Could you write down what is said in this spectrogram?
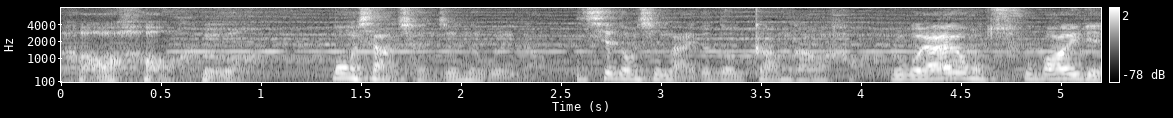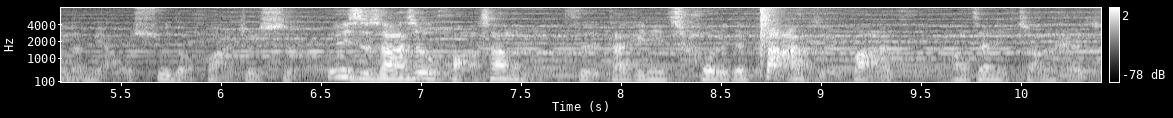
好好喝哦。梦想成真的味道，一切东西来的都刚刚好。如果要用粗暴一点的描述的话，就是路易十三是个皇上的名字，他给你抽了一个大嘴巴子，然后叫你张开嘴，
